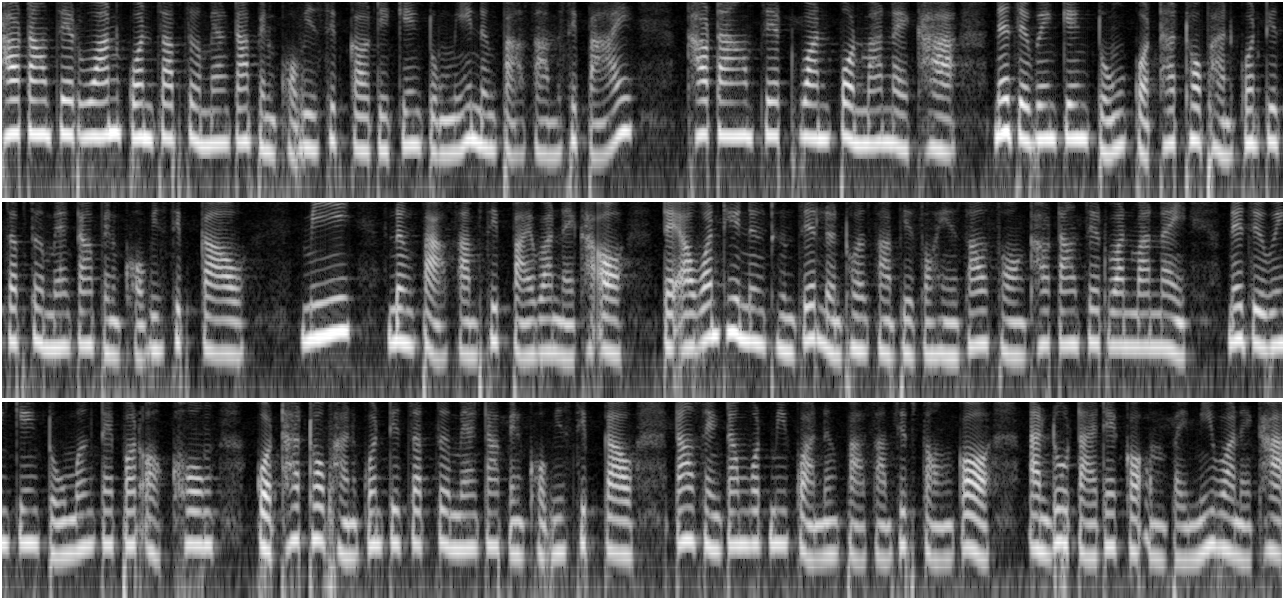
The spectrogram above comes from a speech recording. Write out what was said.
ข่าวตังเจ็ดวันกวนจับเจอแมงดาเป็นโควิด19ตีเก้งตุงมี1ปาก30ปลายข่าวตังเจ็ดวันป่นมาในค่ะเนื่อจะเว้งเก้งตุงกดทัดทบผ่านกวนที่จับเจอแมงดาเป็นโควิด19มี1ปาก30ปลายวันไหนค่ะอ๋อ แต่เอาวันที่1ถึง7เดือนธันวาคมปี2522เข้าตั้ง7วันมาในในจือเว้งเก้งตูเมืองได้ปอดออกคง กดทัดทบผ่านกวนติดจับเจอแมงดาเป็นโควิด19ตั้งเสียงตั้งหมดมีกว่า1ป่า32ก่ออันดูตายได้ก่ออ่ำไปมีว่าไหนค่ะ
